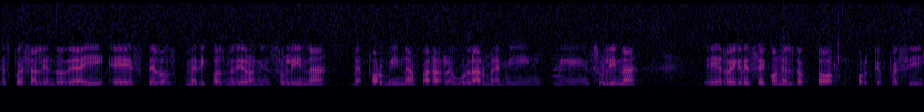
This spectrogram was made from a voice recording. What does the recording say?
Después saliendo de ahí, este, los médicos me dieron insulina, metformina para regularme mi, insulina. Eh, regresé con el doctor porque pues sí,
